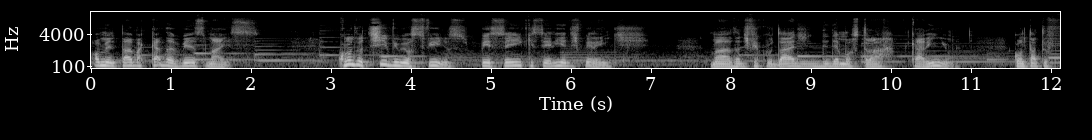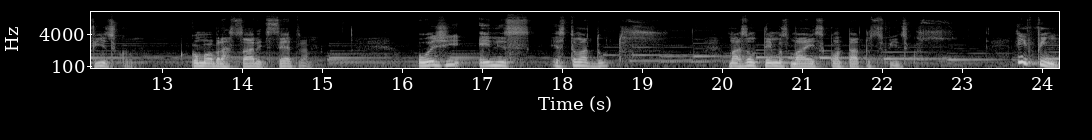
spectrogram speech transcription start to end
aumentava cada vez mais. Quando tive meus filhos, pensei que seria diferente mas a dificuldade de demonstrar carinho, contato físico, como abraçar, etc., Hoje eles estão adultos, mas não temos mais contatos físicos. Enfim,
